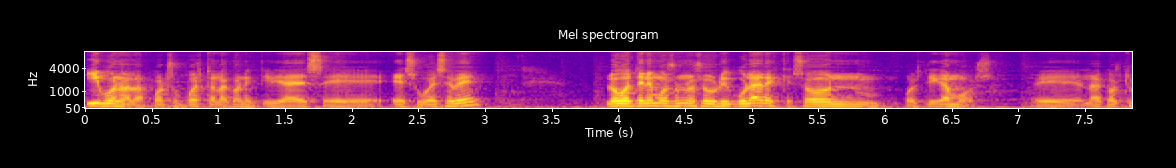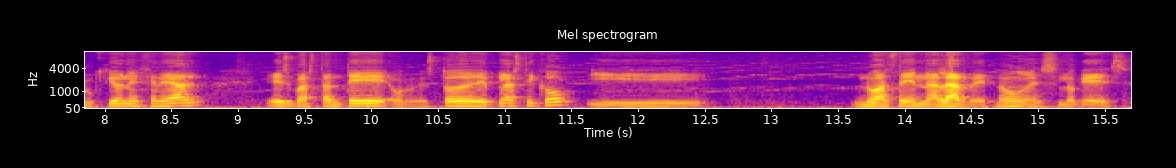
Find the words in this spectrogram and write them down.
Y bueno, la- por supuesto la conectividad es, eh, es USB. Luego tenemos unos auriculares que son, pues digamos, eh, la construcción en general es bastante, es todo de plástico y no hacen alardes, ¿no? Es lo que es.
